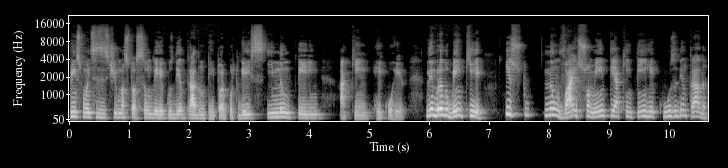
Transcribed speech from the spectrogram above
principalmente se existir uma situação de recuso de entrada no território português e não terem a quem recorrer. Lembrando bem que isto não vai somente a quem tem recusa de entrada,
